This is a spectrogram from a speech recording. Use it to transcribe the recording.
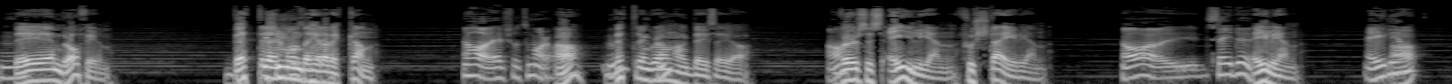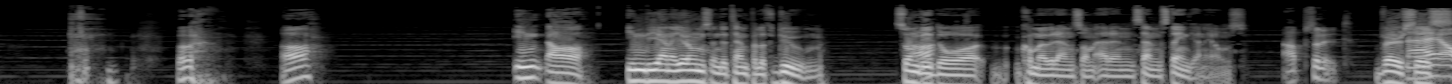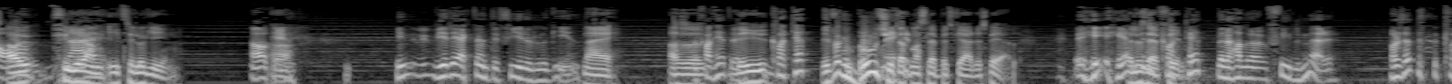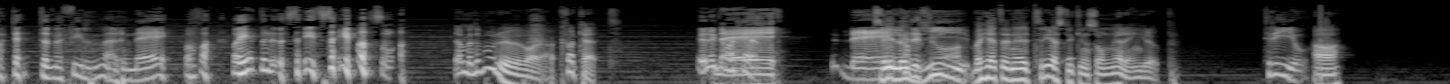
Mm. Det är en bra film. Bättre Mission än Måndag hela veckan. Jaha, Edge of Tomorrow. Ja, Mm. bättre än Groundhog Day säger jag. Ja. Versus Alien, första Alien. ja, säg du. Alien. Alien? Ja. Ja. In, ja. Indiana Jones and the Temple of Doom. Som Ja. vi då kom överens om är den sämsta Indiana Jones. Absolut. Versus Nej, ja. ja, fyran Nej. i trilogin. Ja, Okej. Ja. Vi, vi räknar inte fyrologin. Nej. Alltså, Vad fan heter det? det är ju... Kvartett? Det är fucking bullshit Nej. att man släpper ett fjärde spel. He, heter Eller det film. kvartett när det handlar om filmer? Har du sett kvartetten med filmer? Nej. Vad, fan, vad heter det? Säg, säger man så? Ja, men det borde det vara. Kvartett. Är det Nej. kvartett? Nej. inte Trilogi. Vad heter det när det är tre stycken sångare i en grupp? Trio. Ja.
